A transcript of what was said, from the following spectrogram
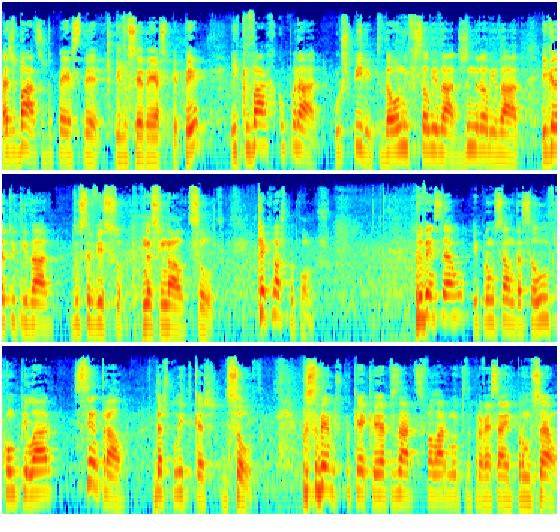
as bases do PSD e do CDS-PP e que vá recuperar o espírito da universalidade, generalidade e gratuitidade do Serviço Nacional de Saúde. O que é que nós propomos? Prevenção e promoção da saúde como pilar central das políticas de saúde. Percebemos porque é que, apesar de se falar muito de prevenção e de promoção,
